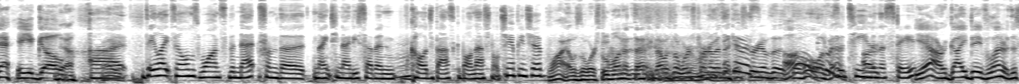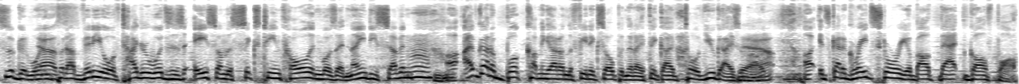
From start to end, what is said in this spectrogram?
yeah, here you go. Yeah. Uh, Daylight Films wants the net from the 1997 college basketball national championship. Why? That was the worst. Who won it in the- then? That was the worst tournament in the think it was- history of the, the Oh. whole I think it was a event. team in the state. Yeah, our guy Dave Leonard. This is a good one. Yes. He put out video of Tiger Woods' ace on the 16th hole and was at 97. Mm-hmm. Uh, I've got a book coming out on the Phoenix Open that I think I've told you guys about. Uh, it's got a great story about that golf ball.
